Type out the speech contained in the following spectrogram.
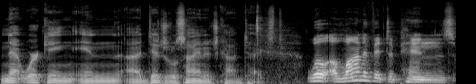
networking in a digital signage context? Well, a lot of it depends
